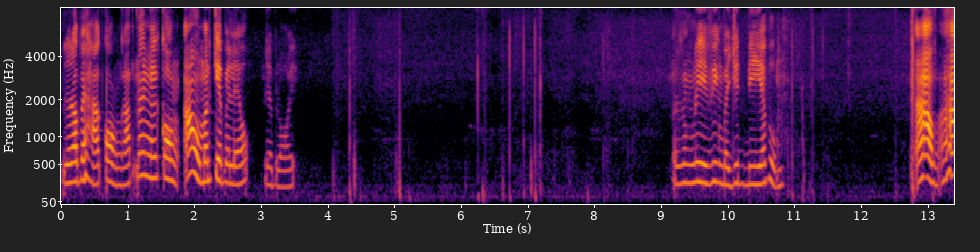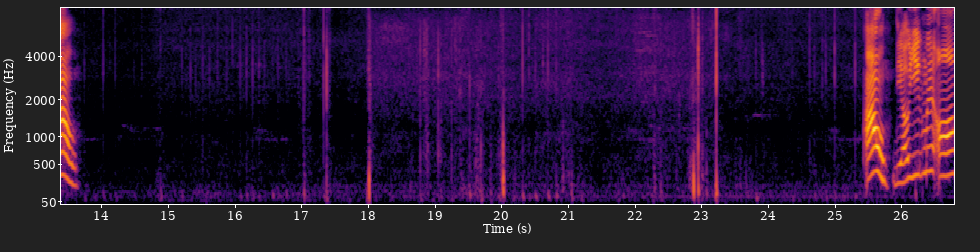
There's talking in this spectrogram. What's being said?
เดี๋ยวเราไปหากล่องครับ นั่นไงกล่อง เอ้า มันเก็บไปแล้ว เรียบร้อยเราต้องรีบวิ่งไปยึด B ครับผม อ้าวอ้าวเอาเดี๋ยวยิงไม่ออก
